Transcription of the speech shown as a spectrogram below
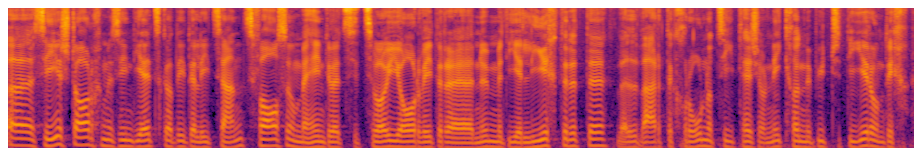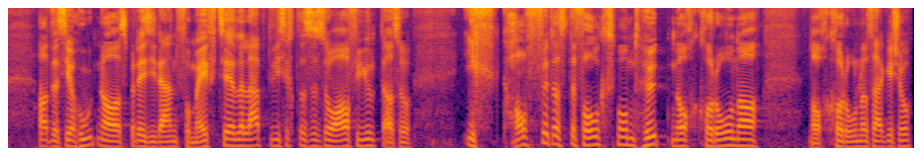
Äh, sehr stark. Wir sind jetzt gerade in der Lizenzphase und wir haben jetzt seit zwei Jahren wieder äh, nicht mehr die Erleichterten, weil während der Corona-Zeit hast du ja nicht können budgetieren und ich habe das ja hautnah als Präsident vom FCL erlebt, wie sich das so anfühlt. Also ich hoffe, dass der Volksmund heute nach Corona nach Corona sage ich schon,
